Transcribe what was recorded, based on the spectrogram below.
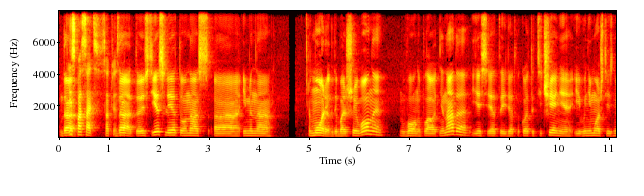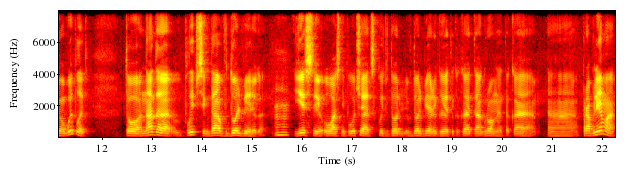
Да. И спасать, соответственно. Да, то есть если это у нас э, именно море, где большие волны, волны плавать не надо. Если это идет какое-то течение и вы не можете из него выплыть, то надо плыть всегда вдоль берега. Угу. Если у вас не получается плыть вдоль, вдоль берега, это какая-то огромная такая э, проблема,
